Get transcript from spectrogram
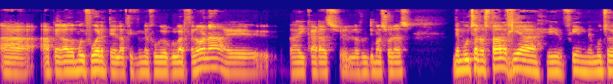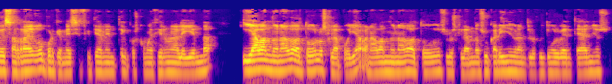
ha, pegado muy fuerte la afición del Fútbol Club Barcelona. Eh, hay caras en las últimas horas de mucha nostalgia y en fin de mucho desarraigo porque Messi efectivamente pues como decía era una leyenda y ha abandonado a todos los que le apoyaban, ha abandonado a todos los que le han dado su cariño durante los últimos 20 años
